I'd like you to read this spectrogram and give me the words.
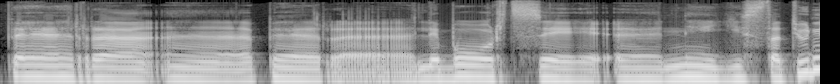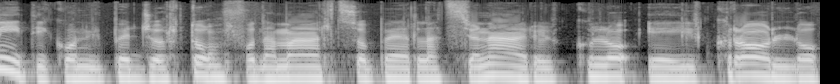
per, eh, per le borse eh, negli Stati Uniti con il peggior tonfo da marzo per l'azionario il clo- e il crollo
